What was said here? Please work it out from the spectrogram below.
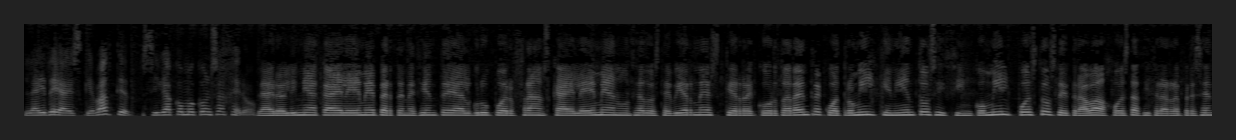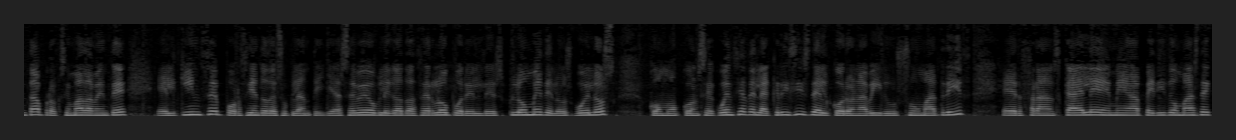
La idea es que Vázquez siga como consejero. La aerolínea KLM, perteneciente al grupo Air France KLM, ha anunciado este viernes que recortará entre 4.500 y 5.000 puestos de trabajo. Esta cifra representa aproximadamente el 15% de su plantilla. Se ve obligado a hacerlo por el desplome de los vuelos como consecuencia de la crisis del coronavirus. Su matriz, Air France KLM, ha, más de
